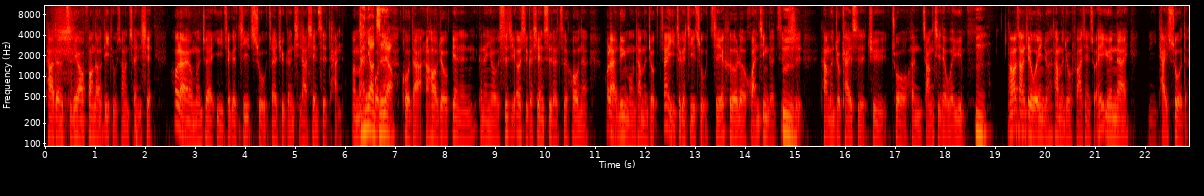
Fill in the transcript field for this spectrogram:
他的资料放到地图上呈现。后来我们再以这个基础再去跟其他县市谈，慢慢扩大要资料，扩大，然后就变成可能有十几二十个县市了之后呢，后来绿盟他们就再以这个基础结合了环境的知嗯，他们就开始去做很长期的维运。嗯。然后长期的维运就他们就发现说，哎，原来你台塑的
